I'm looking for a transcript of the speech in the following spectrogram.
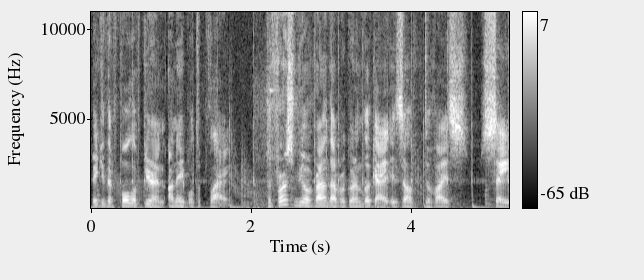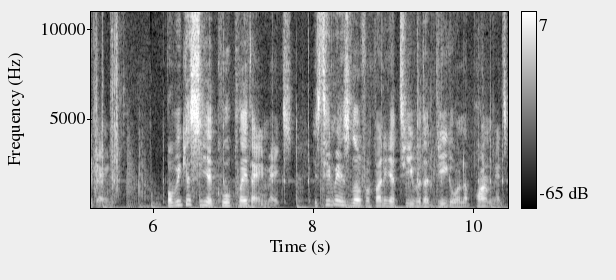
making them full of fear and unable to play. The first real round that we're going to look at is of Device saving. But we can see a cool play that he makes. His teammate is low from finding a T with a deagle in apartments,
